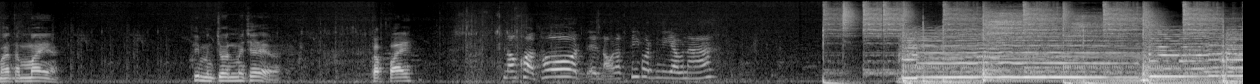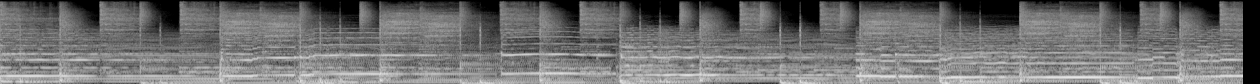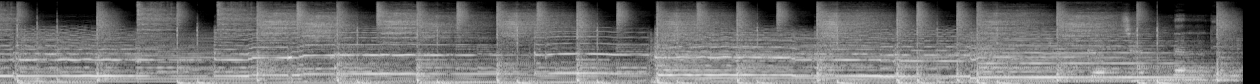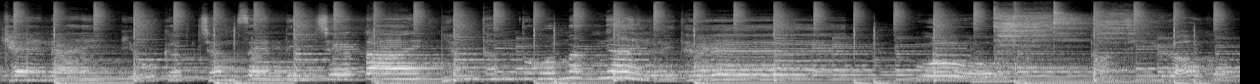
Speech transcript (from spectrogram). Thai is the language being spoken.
มาทำไมอะ พี่มันจนไม่ใช่เหรอกลับไป น้องขอโทษเอ็นน้องรักพี่คนเดียวนะ จะตาย ยังทำตัวมักง่ายเลยเธอโอ้ตอนที่เราคบ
